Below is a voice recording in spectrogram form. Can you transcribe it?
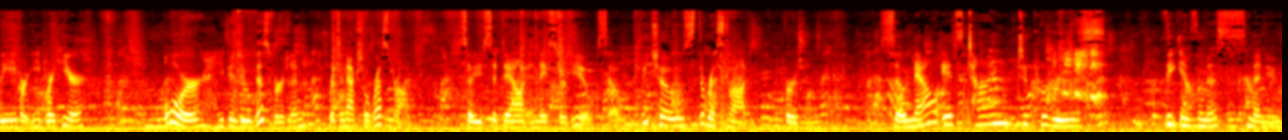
leave or eat right here. Or you can do this version where it's an actual restaurant. So you sit down and they serve you. So we chose the restaurant version. So now it's time to peruse the infamous menu.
